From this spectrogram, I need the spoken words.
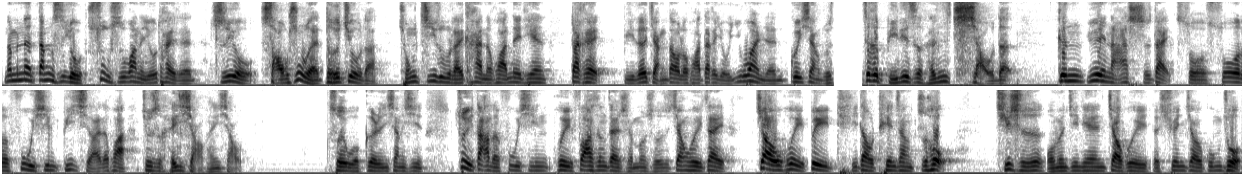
那么那当时有数十万的犹太人，只有少数人得救的。从记录来看的话，那天大概彼得讲道的话，大概有一万人归向主，这个比例是很小的，跟约拿时代所说的复兴比起来的话，就是很小很小。所以我个人相信，最大的复兴会发生在什么时候？将会在教会被提到天上之后。其实我们今天教会的宣教工作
